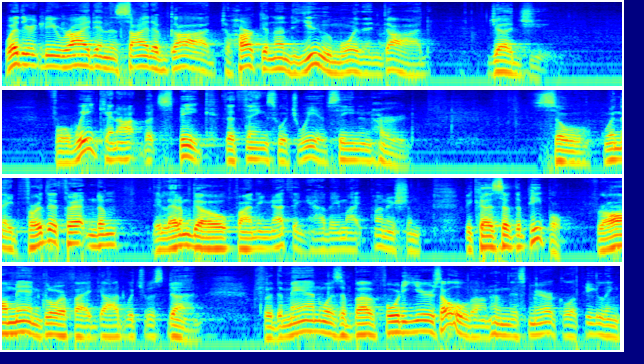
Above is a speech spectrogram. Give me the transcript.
Whether it be right in the sight of God to hearken unto you more than God judge you. For we cannot but speak the things which we have seen and heard. So when they further threatened them, they let them go, finding nothing how they might punish them because of the people. For all men glorified God which was done. For the man was above 40 years old on whom this miracle of healing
